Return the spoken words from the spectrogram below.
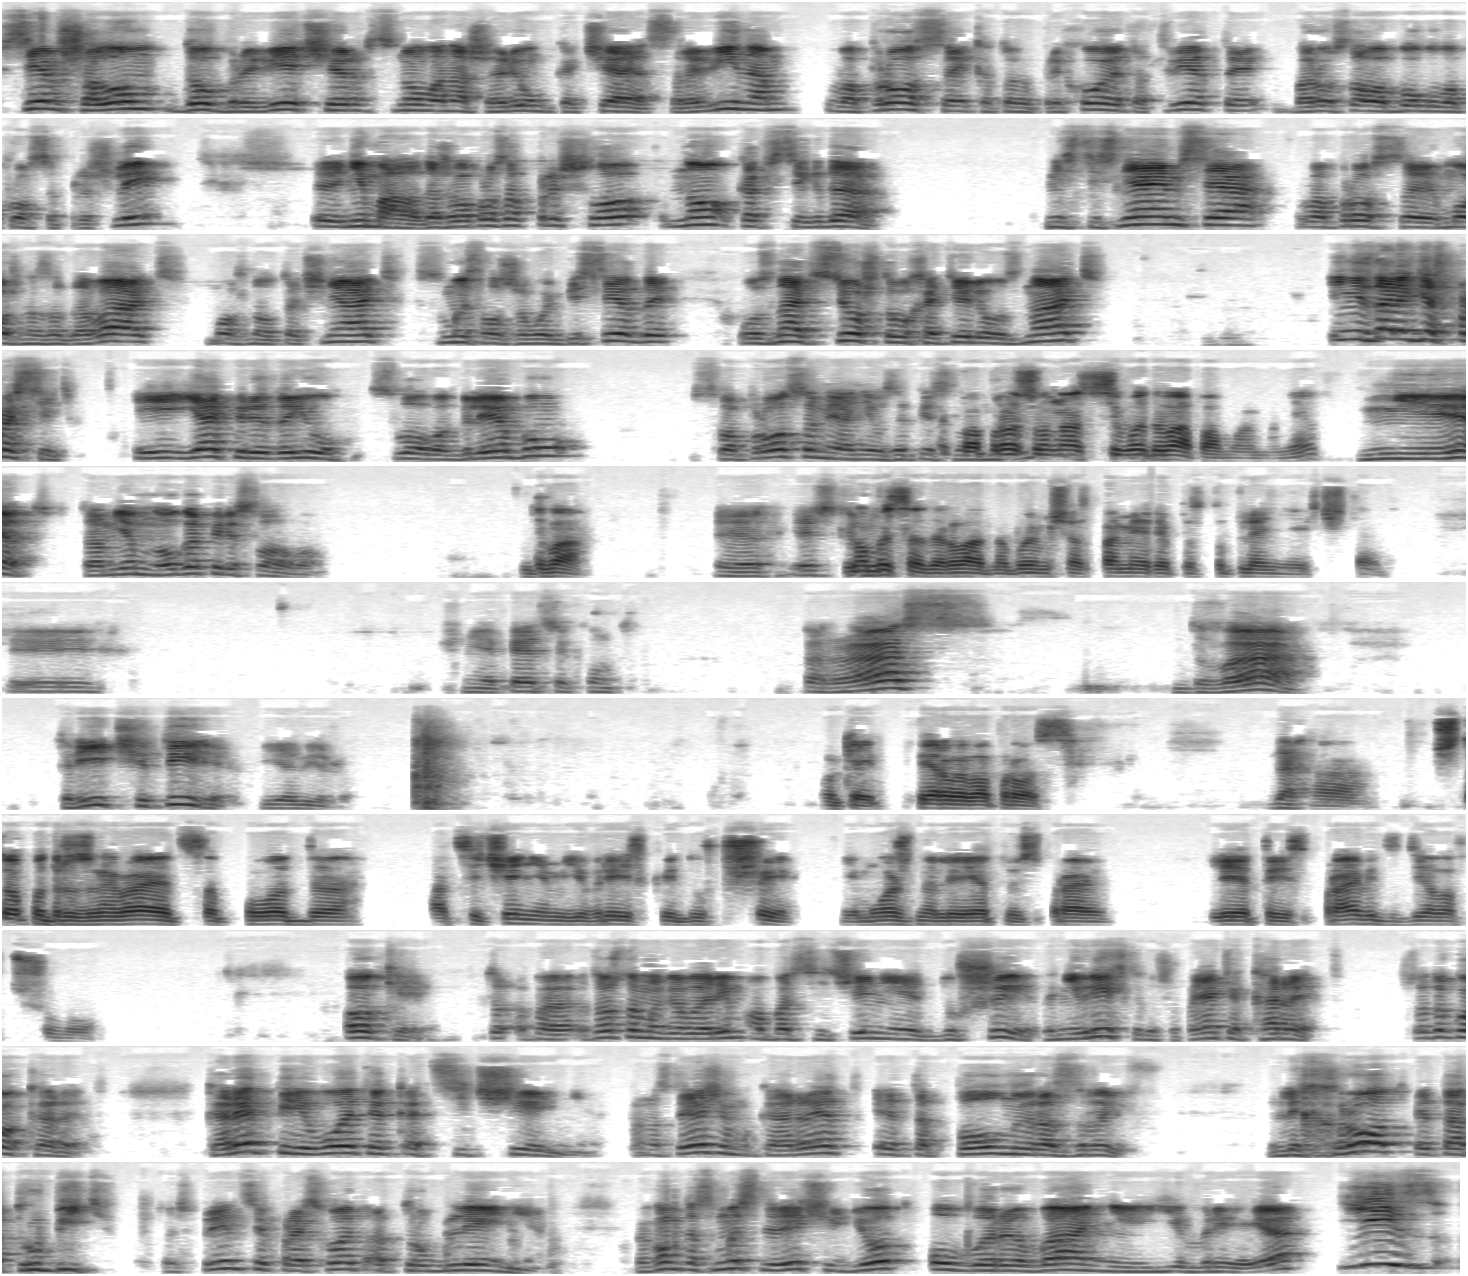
Всем шалом, добрый вечер. Снова наша рюмка чая с равином. Вопросы, которые приходят, ответы. Бору, слава богу, вопросы пришли. Э, немало даже вопросов пришло, но, как всегда, не стесняемся. Вопросы можно задавать, можно уточнять. Смысл живой беседы. Узнать все, что вы хотели узнать. И не знали, где спросить. И я передаю слово Глебу с вопросами, они записаны. Вопрос у нас всего два, по-моему, нет? Нет, там я много переслал вам. Два. Э, я скажу... Ну, беседер, ладно, будем сейчас по мере поступления их читать. Э, не, пять секунд. Раз, два, три, четыре, я вижу. Окей, первый вопрос. Да. А, что подразумевается под отсечением еврейской души? И можно ли это исправить, ли это исправить, сделав чуву? Окей. То, то, что мы говорим об отсечении души, это не еврейской души, понятие карет. Что такое карет? Карет переводит как отсечение. По-настоящему карет – это полный разрыв. Лихрот – это отрубить. То есть, в принципе, происходит отрубление. В каком-то смысле речь идет о вырывании еврея из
